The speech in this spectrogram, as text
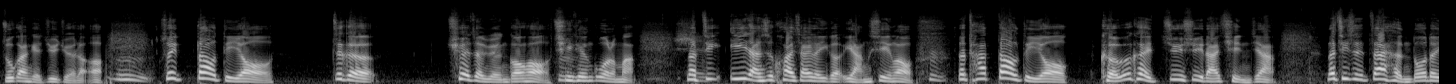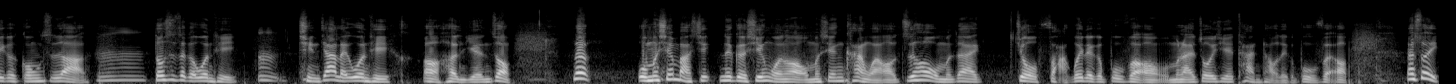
主管给拒绝了哦。嗯，所以到底哦，这个。确诊员工哦，七天过了嘛，嗯、那这依然是快筛的一个阳性哦。嗯、那他到底哦，可不可以继续来请假？那其实，在很多的一个公司啊，嗯，都是这个问题，嗯，请假的问题哦，很严重。那我们先把新那个新闻哦，我们先看完哦，之后我们再就法规的一个部分哦，我们来做一些探讨的一个部分哦。那所以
